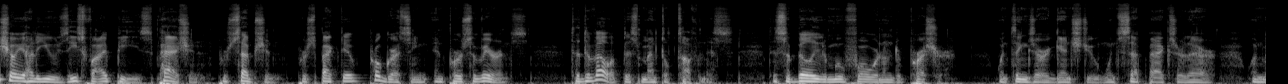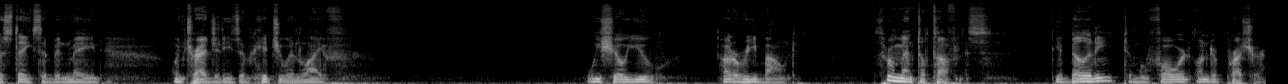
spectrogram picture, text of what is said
show you how to use these five P's passion, perception, perspective, progressing, and perseverance to develop this mental toughness, this ability to move forward under pressure when things are against you, when setbacks are there, when mistakes have been made, when tragedies have hit you in life. We show you how to rebound through mental toughness, the ability to move forward under pressure.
